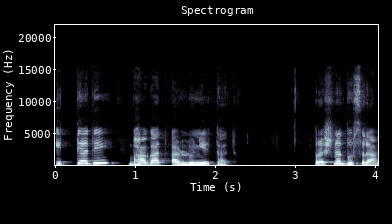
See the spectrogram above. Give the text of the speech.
इत्यादी भागात आढळून येतात. प्रश्न दुसरा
